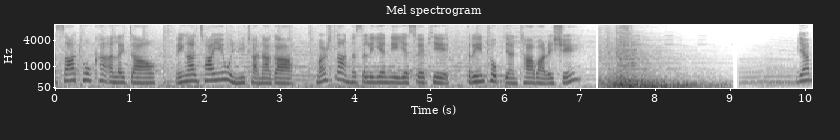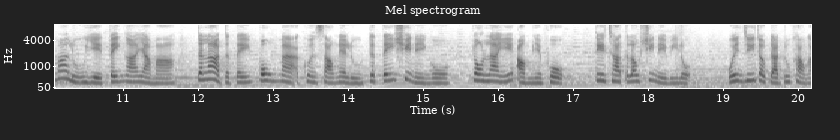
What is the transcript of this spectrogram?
အစားထိုးခန့်အပ်လိုက်ကြောင်းနိုင်ငံခြားရေးဝန်ကြီးဌာနကမတ်လ24ရက်နေ့ရက်စွဲဖြင့်သတင်းထုတ်ပြန်ထားပါတယ်ရှင်။မြန်မာလူဦးရေ3900မှာတလတသိန်းပုံမှန်အခွင့်ဆောင်တဲ့လူတသိန်းရှိနေကိုတော်လှန်ရေးအောင်မြင်ဖို့တေချာတလောက်ရှိနေပြီလို့ဝန်ကြီးဒေါက်တာတူးခေါင်က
